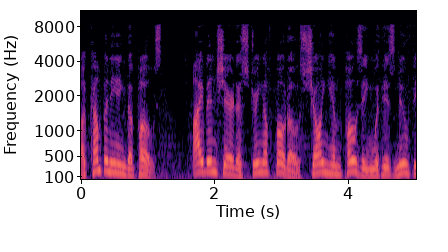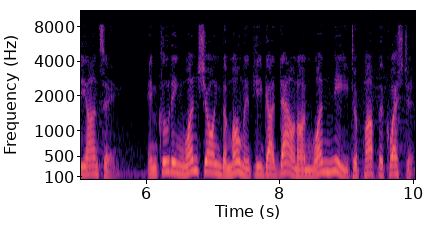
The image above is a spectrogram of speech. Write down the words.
Accompanying the post, Ivan shared a string of photos showing him posing with his new fiancée including one showing the moment he got down on one knee to pop the question.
